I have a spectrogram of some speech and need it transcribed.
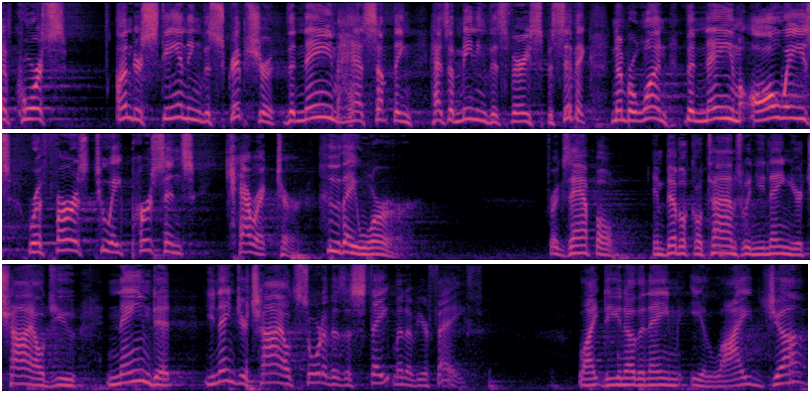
of course, understanding the scripture, the name has something, has a meaning that's very specific. Number one, the name always refers to a person's character, who they were. For example, in biblical times when you name your child, you named it, you named your child sort of as a statement of your faith. Like, do you know the name Elijah?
